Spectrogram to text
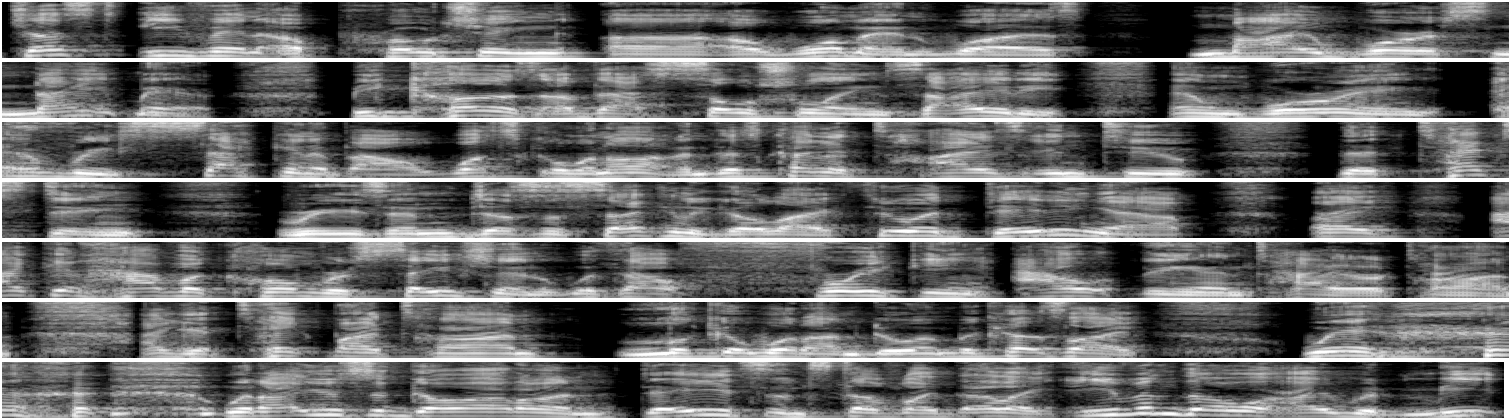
just even approaching uh, a woman was my worst nightmare because of that social anxiety and worrying every second about what's going on. And this kind of ties into the texting reason just a second ago, like through a dating app, like I can have a conversation without freaking out the entire time. I could take my time, look at what I'm doing because like when, when I used to go out on dates and stuff like that, like even though I would meet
